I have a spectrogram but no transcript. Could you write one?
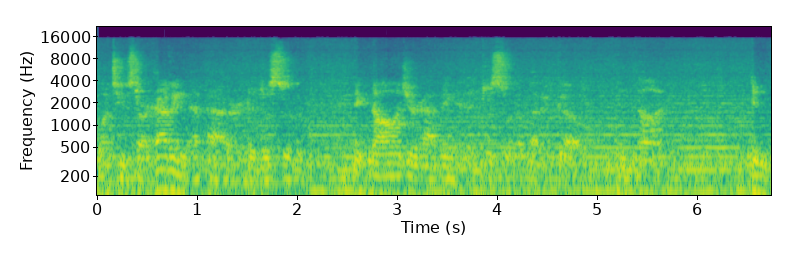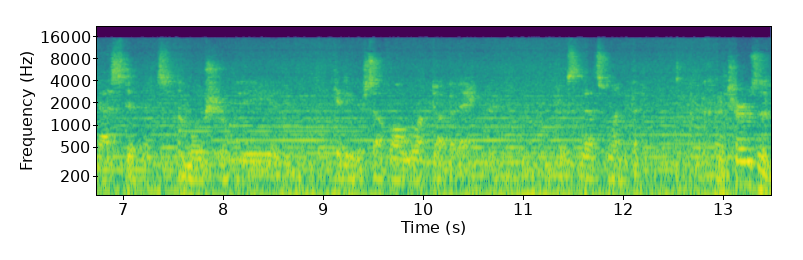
once you start having that pattern to just sort of acknowledge you're having it and just sort of let it go and not invest in it emotionally and getting yourself all worked up and angry. So that's one thing. In terms of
